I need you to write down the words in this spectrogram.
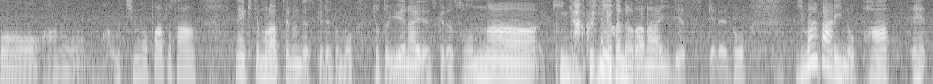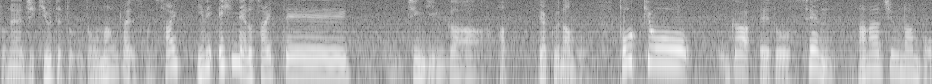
もう、あの、まあ、うちもパートさん、ね、来てもらってるんですけれども、ちょっと言えないですけど、そんな金額にはならないですけれど、今治のパー、えっとね、時給ってど、んなぐらいですかね？最愛媛の最低賃金が800何本東京が、えーと、1070何本、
